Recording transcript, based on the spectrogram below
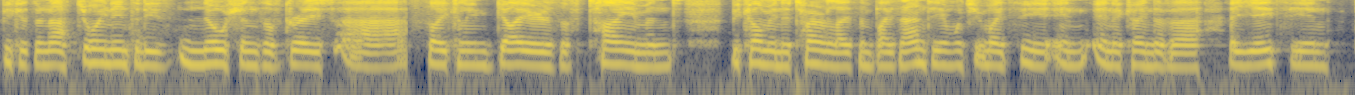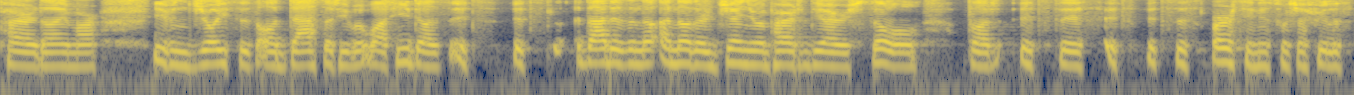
because they're not joined into these notions of great uh, cycling gyres of time and becoming eternalized in Byzantium, which you might see in, in a kind of a, a Yeatsian paradigm or even Joyce's audacity with what he does. It's, it's, that is an, another genuine part of the Irish soul but it's this it's it's this earthiness which I feel is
